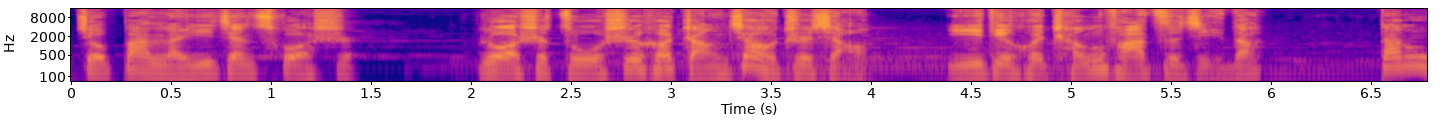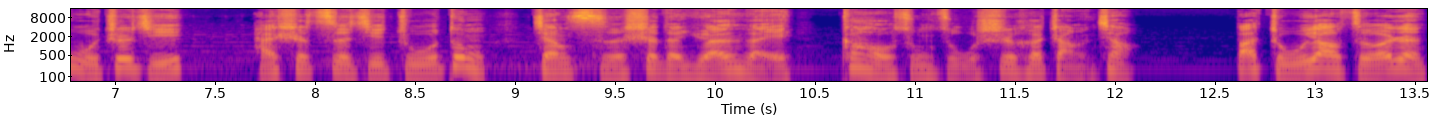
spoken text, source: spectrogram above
就办了一件错事。若是祖师和掌教知晓，一定会惩罚自己的，当务之急还是自己主动将此事的原委告诉祖师和掌教，把主要责任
